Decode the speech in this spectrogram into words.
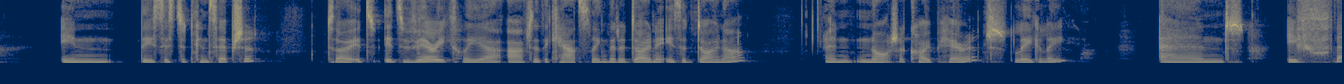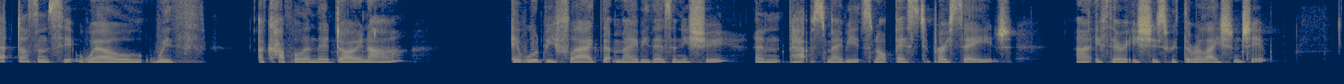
in the assisted conception. So it's it's very clear after the counselling that a donor is a donor and not a co-parent legally. And if that doesn't sit well with a couple and their donor, it would be flagged that maybe there's an issue and perhaps maybe it's not best to proceed uh, if there are issues with the relationship.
